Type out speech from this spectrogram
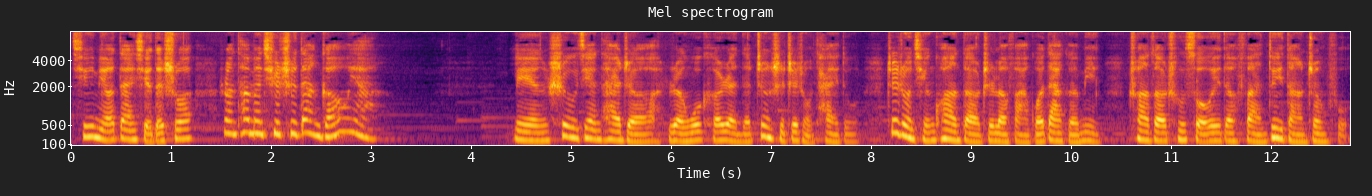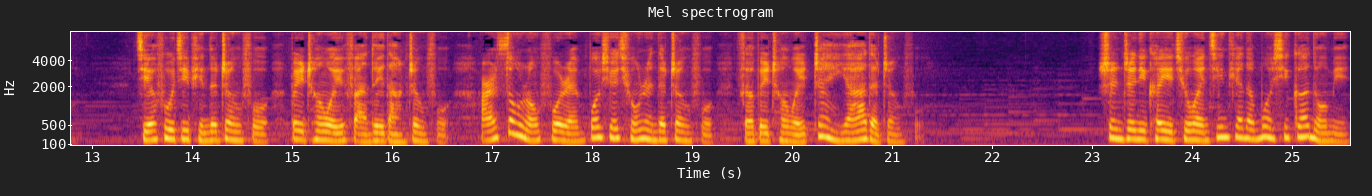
轻描淡写的说：“让他们去吃蛋糕呀！”令受践踏者忍无可忍的正是这种态度。这种情况导致了法国大革命，创造出所谓的反对党政府。劫富济贫的政府被称为反对党政府，而纵容富人、剥削穷人的政府则被称为镇压的政府。甚至你可以去问今天的墨西哥农民，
